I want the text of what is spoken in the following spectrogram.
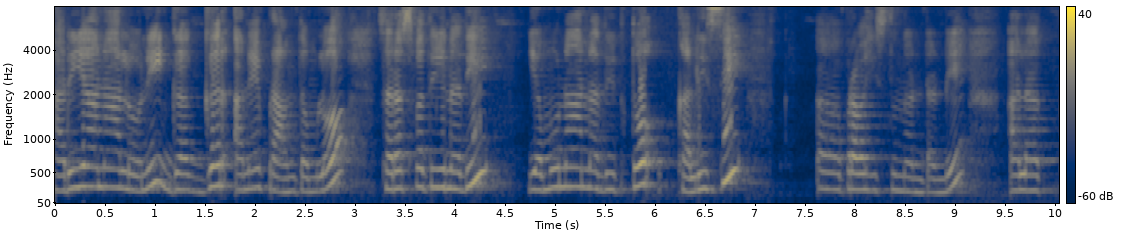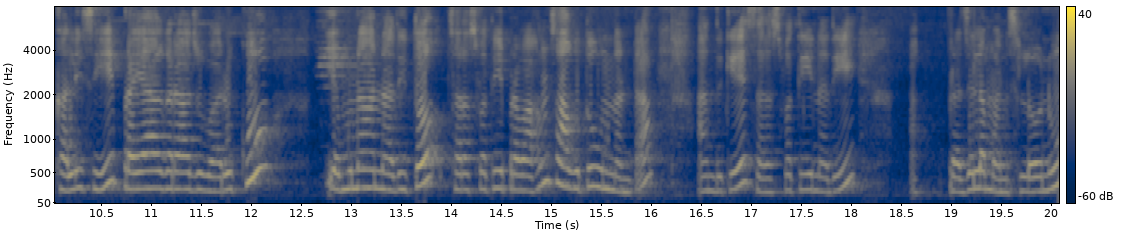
హర్యానాలోని గగ్గర్ అనే ప్రాంతంలో సరస్వతీ నది యమునా నదితో కలిసి ప్రవహిస్తుందంటండి. అలా కలిసి ప్రయాగరాజు వరకు యమునా నదితో సరస్వతి ప్రవాహం సాగుతూ ఉందంట. అందుకే సరస్వతీ నది ప్రజల మనసులోనూ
